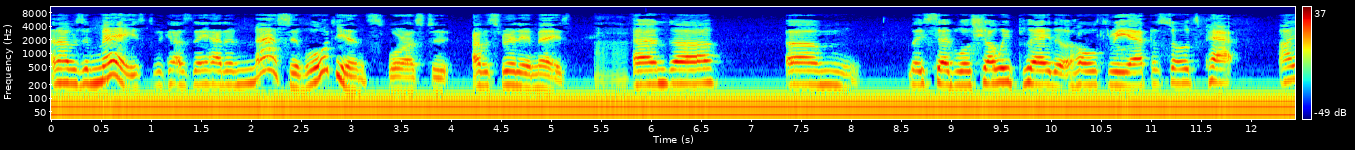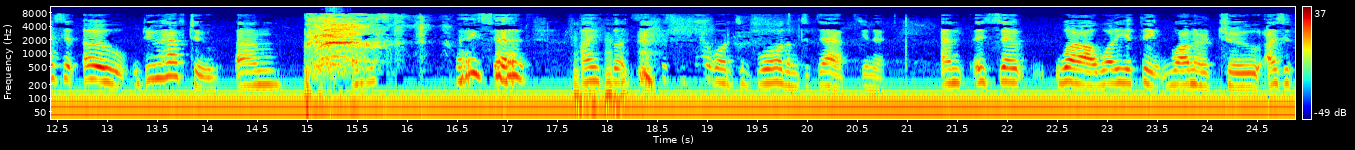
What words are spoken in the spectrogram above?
And I was amazed because they had a massive audience for us to, I was really amazed. And, uh, um, they said, well, shall we play the whole three episodes, Pat? I said, oh, do you have to? Um, and they, they said, I thought, because you don't want to bore them to death, you know. And they said, well, what do you think, one or two? I said,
